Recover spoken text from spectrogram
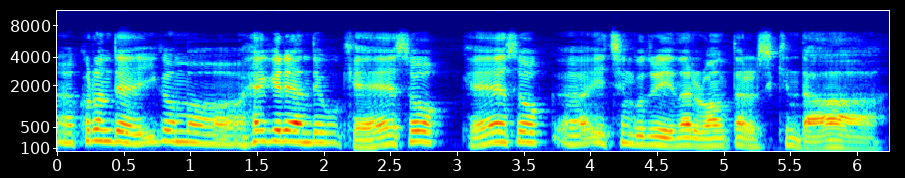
어, 그런데 이거 뭐 해결이 안 되고 계속 계속 어, 이 친구들이 나를 왕따를 시킨다.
